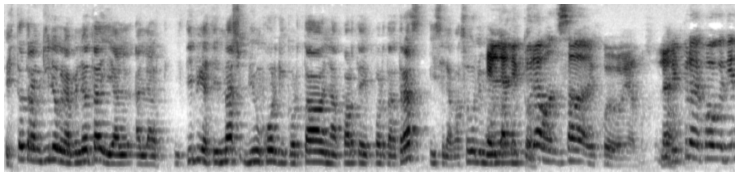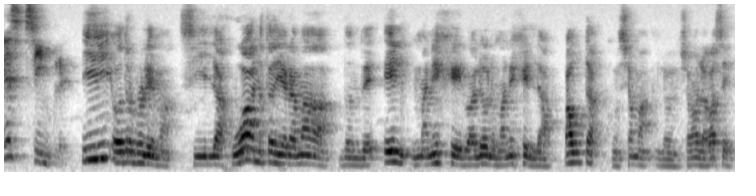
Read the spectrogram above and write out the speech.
está tranquilo con la pelota y al- a la típica Steve Nash vi un jugador que cortaba en la parte de puerta de atrás y se la pasó con un En la lectura avanzada del juego, digamos. La No. lectura del juego que tienes, simple. Y otro problema, si la jugada no está diagramada donde él maneje el balón o maneje la pauta, como se llama, lo llamamos la base,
